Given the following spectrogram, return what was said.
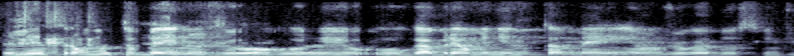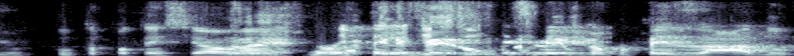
Ele entrou muito bem no jogo e o Gabriel Menino também é um jogador assim, de puta potencial. Não é? não entende esse, esse meio campo pesado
